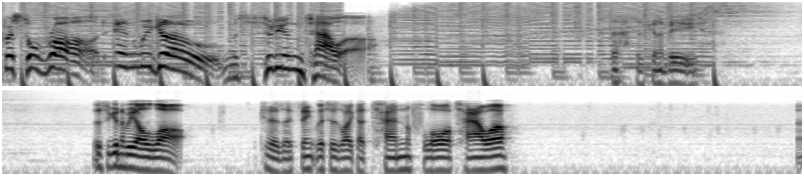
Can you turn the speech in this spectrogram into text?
Crystal Rod, in we go! Mysidian Tower going to be... This is going to be a lot. Because I think this is like a 10 floor tower. Uh,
